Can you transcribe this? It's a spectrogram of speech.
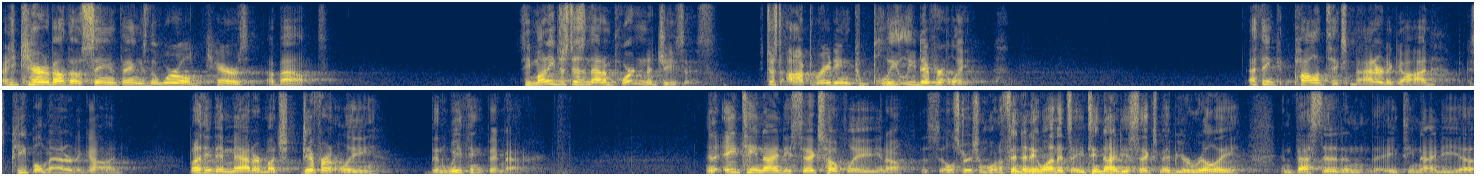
Right? He cared about those same things the world cares about. See, money just isn't that important to Jesus. He's just operating completely differently. I think politics matter to God because people matter to God, but I think they matter much differently than we think they matter. In 1896, hopefully, you know, this illustration won't offend anyone. It's 1896. Maybe you're really invested in the 1890 uh,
